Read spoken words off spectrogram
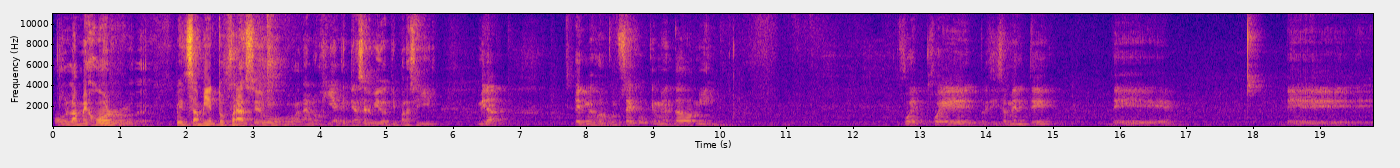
o la mejor pensamiento, frase o analogía que te ha servido a ti para seguir? Mira, el mejor consejo que me han dado a mí fue, fue precisamente de, de,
